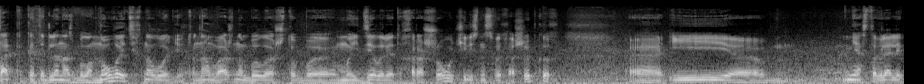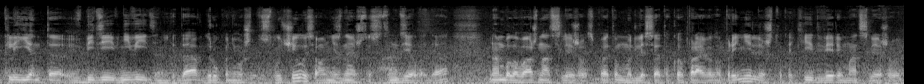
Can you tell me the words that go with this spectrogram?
Так как это для нас была новая технология, то нам важно было, чтобы мы делали это хорошо, учились на своих ошибках э, и э, не оставляли клиента в беде и в неведении, да, вдруг у него что-то случилось, а он не знает, что с этим делать, да. Нам было важно отслеживать, поэтому мы для себя такое правило приняли, что такие двери мы отслеживаем.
